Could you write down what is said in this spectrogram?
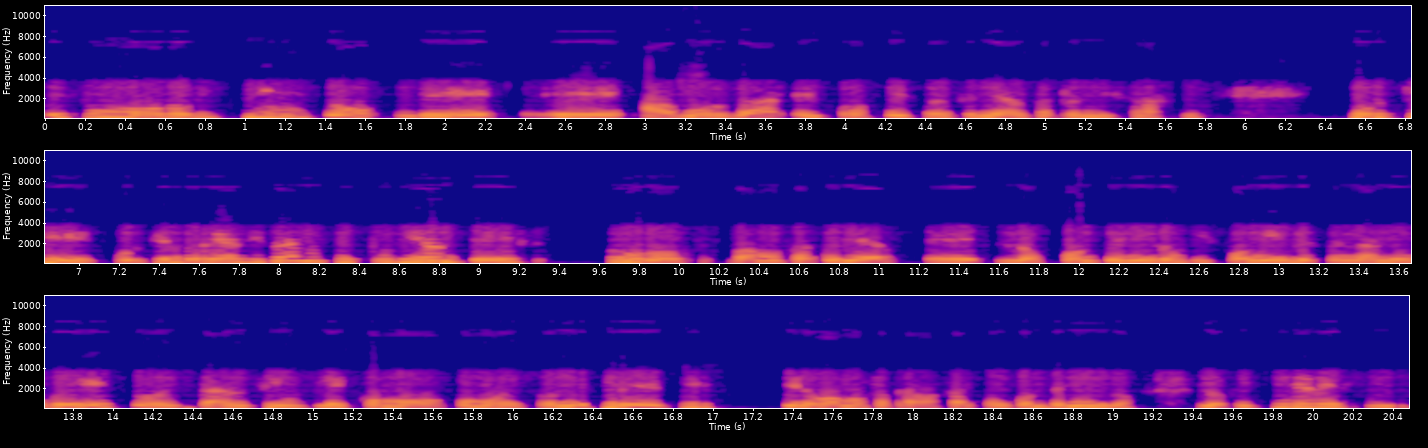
es un modo distinto de eh, abordar el proceso de enseñanza-aprendizaje. ¿Por qué? Porque en realidad los estudiantes, todos vamos a tener los contenidos disponibles en la nube. Esto es tan simple como, como eso. No quiere decir que no vamos a trabajar con contenido. Lo que quiere decir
